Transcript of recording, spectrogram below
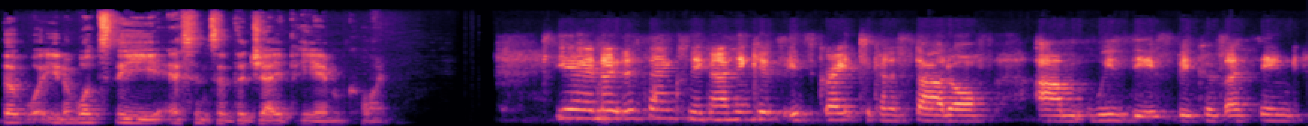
the you know what's the essence of the JPM coin? Yeah, no, thanks, Nick. And I think it's it's great to kind of start off um, with this because I think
